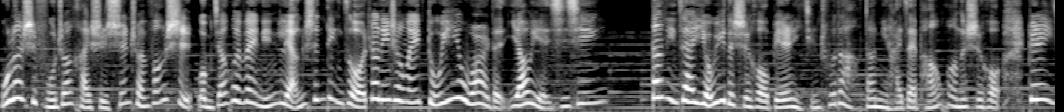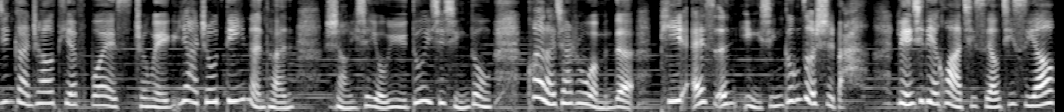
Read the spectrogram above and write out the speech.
无论是服装还是宣传方式，我们将会为您量身定做，让您成为独一无二的妖艳新星。当你在犹豫的时候，别人已经出道；当你还在彷徨的时候，别人已经赶超 TFBOYS，成为亚洲第一男团。少一些犹豫，多一些行动，快来加入我们的 PSN 影星工作室吧！联系电话：七四幺七四幺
